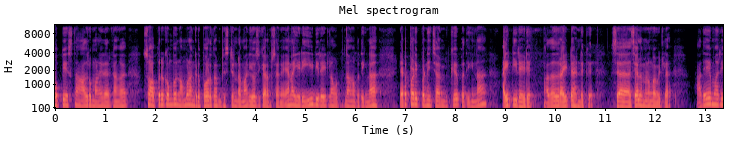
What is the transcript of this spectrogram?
ஓபிஎஸ் தான் ஆதரவு மாநிலம் இருக்காங்க. ஸோ அப்புறம் இருக்கும்போது நம்மளும் அங்கிட்டு போகிறது தான் பெஸ்ட்டுன்ற மாதிரி யோசிக்க ஆரம்பிச்சாங்க. ஏன்னா இடி இடி ரைட்லாம் விட்டுருந்தாங்க பார்த்தீங்கன்னா எடப்பாடி பழனிசாமிக்கு பார்த்தீங்கன்னா ஐடி ரைடு அதாவது ரைட் ஹேண்டுக்கு சே சேலம் இளங்கோ வீட்டில் அதே மாதிரி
